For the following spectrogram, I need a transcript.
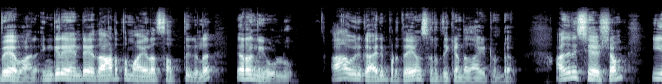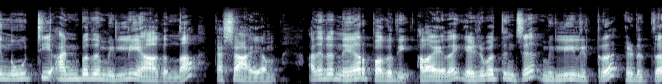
വേവാൻ. എങ്കിലേ എന്റെ യഥാർത്ഥമായുള്ള സത്തുകൾ ഇറങ്ങിയുള്ളൂ. ആ ഒരു കാര്യം പ്രത്യേകം ശ്രദ്ധിക്കേണ്ടതായിട്ടുണ്ട്. അതിനുശേഷം ഈ നൂറ്റി അൻപത് മില്ലി ആകുന്ന കഷായം അതിന്റെ നേർപകുതി അതായത് എഴുപത്തഞ്ച് മില്ലി ലിറ്റർ എടുത്ത്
